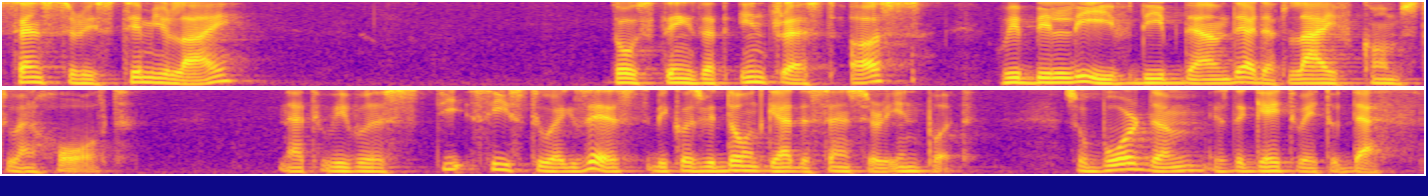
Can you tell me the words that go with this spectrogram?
sensory stimuli, those things that interest us, we believe deep down there that life comes to a halt, that we will cease to exist because we don't get the sensory input. So, boredom is the gateway to death.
